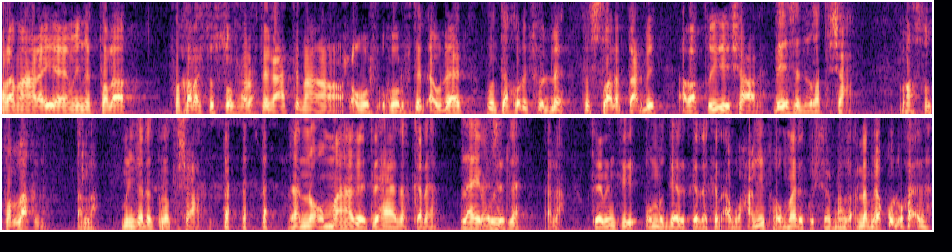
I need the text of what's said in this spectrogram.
رمى علي يمين الطلاق. فخرجت الصبح رحت قعدت مع غرفة الأولاد كنت أخرج في في الصالة بتاع البيت أغطي شعري. ليه يا ست تغطي شعري؟ ما اصله طلقنا الله مين قال تغطي شعرك؟ لأن أمها قالت لها هذا الكلام. لا يجوز له لا. قلت يا بنتي أمك قالت كده لكن أبو حنيفة ومالك والشافعي لم يقولوا هذا.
